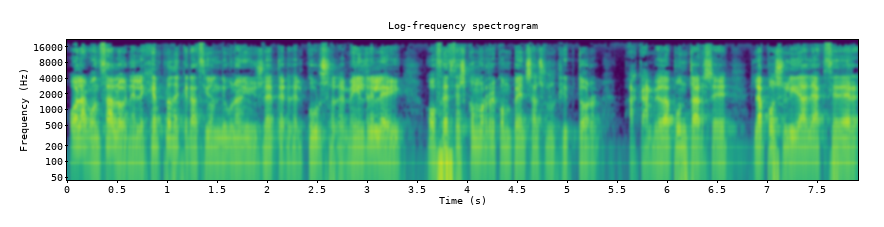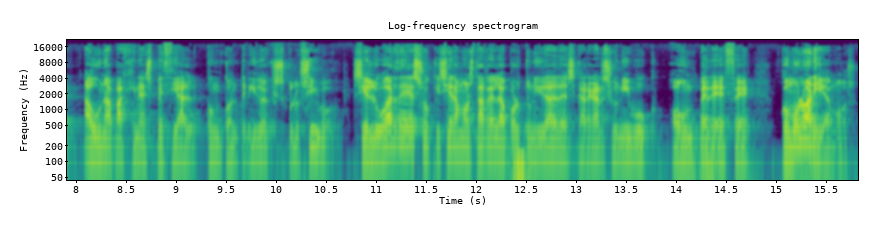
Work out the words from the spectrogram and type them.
hola Gonzalo, en el ejemplo de creación de una newsletter del curso de Mail Relay, ofreces como recompensa al suscriptor, a cambio de apuntarse, la posibilidad de acceder a una página especial con contenido exclusivo. Si en lugar de eso quisiéramos darle la oportunidad de descargarse un ebook o un PDF, ¿cómo lo haríamos?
